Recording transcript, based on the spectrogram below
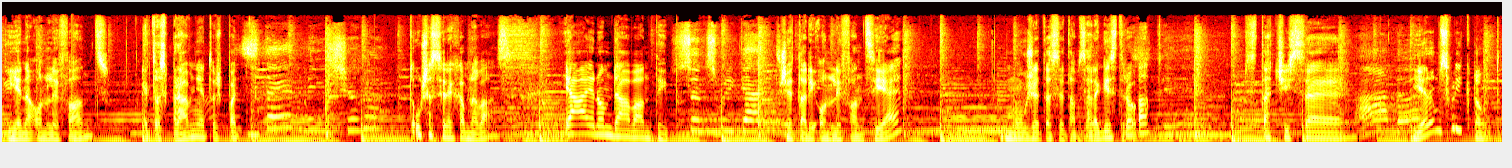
je na OnlyFans. Je to správně, je to špatně? To už asi nechám na vás. Já jenom dávám tip, že tady OnlyFans je, můžete se tam zaregistrovat, stačí se jenom svlíknout.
